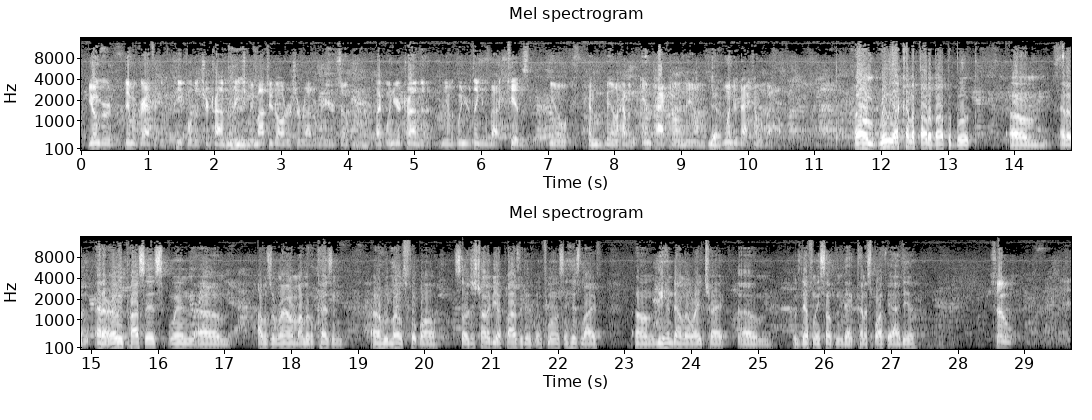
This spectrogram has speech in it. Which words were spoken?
younger demographic of people that you're trying to reach. I mean, my two daughters are right over here. So, like when you're trying to, you know, when you're thinking about kids, you know, and you know, have an impact on them, Yeah. when did that come about? Um, really, I kind of thought about the book um, at a at an early process when um, I was around my little cousin uh, who loves football. So just trying to be a positive influence in his life, um, lead him down the right track, um, was definitely something that kind of sparked the idea. So,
